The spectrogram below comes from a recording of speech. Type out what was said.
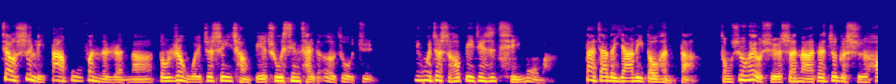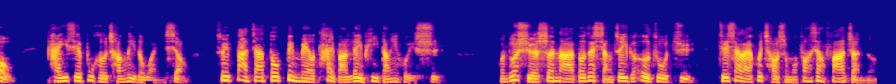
教室里大部分的人呢都认为这是一场别出心裁的恶作剧。因为这时候毕竟是期末嘛，大家的压力都很大，总是会有学生啊在这个时候开一些不合常理的玩笑，所以大家都并没有太把泪屁当一回事。很多学生啊都在想这个恶作剧。接下来会朝什么方向发展呢？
